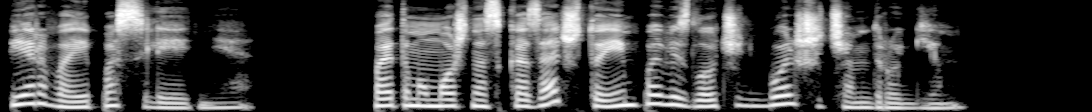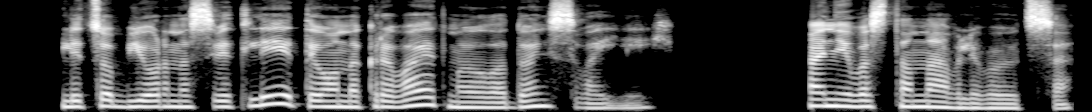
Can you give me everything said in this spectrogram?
первое и последнее. Поэтому можно сказать, что им повезло чуть больше, чем другим. Лицо Бьорна светлеет, и он накрывает мою ладонь своей. «Они восстанавливаются»,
